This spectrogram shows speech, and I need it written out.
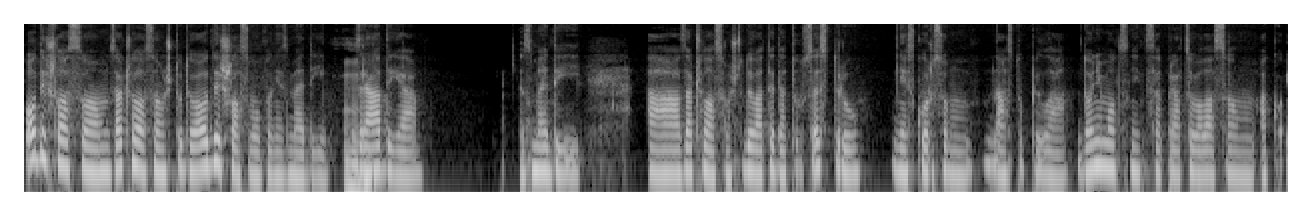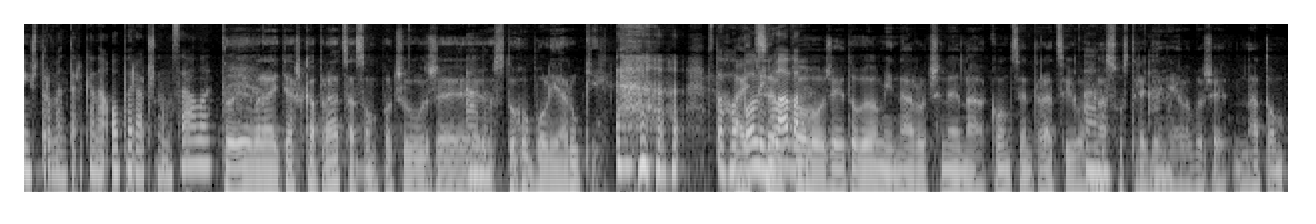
Odišla som, začala som študovať, odišla som úplne z médií, mm-hmm. z mhm. rádia, z médií a začala som študovať teda tú sestru, Neskôr som nastúpila do nemocnice, pracovala som ako inštrumentárka na operačnom sále. To je vraj ťažká práca, som počul, že ano. z toho bolia ruky. z toho Aj boli hlava. Toho, že je to veľmi náročné na koncentráciu a ano. na sústredenie, ano. lebo že na tom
